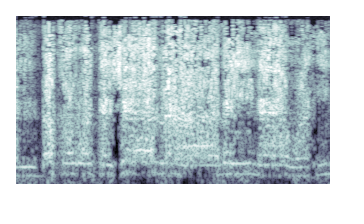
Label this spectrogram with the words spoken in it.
الْبَقَرَ تَشَابَهَ عَلَيْنَا وإن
